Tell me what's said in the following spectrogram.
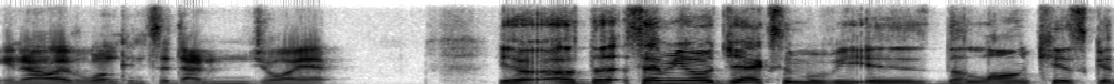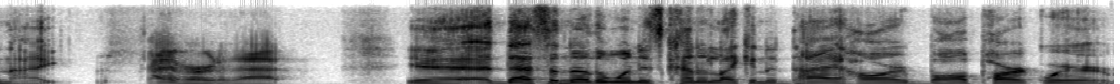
You know, everyone can sit down and enjoy it. Yeah, uh, the Samuel Jackson movie is The Long Kiss Goodnight. I've heard of that. Yeah, that's another one that's kind of like in the Die Hard ballpark where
